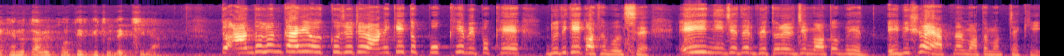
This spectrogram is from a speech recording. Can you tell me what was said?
এখানে তো আমি ক্ষতির কিছু দেখছি না। তো আন্দোলনকারী ঐক্যজোটের অনেকেই তো পক্ষে বিপক্ষে দুদিকেই কথা বলছে। এই নিজেদের ভেতরের যে মতভেদ, এই বিষয়ে আপনার মতামতটা কি?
